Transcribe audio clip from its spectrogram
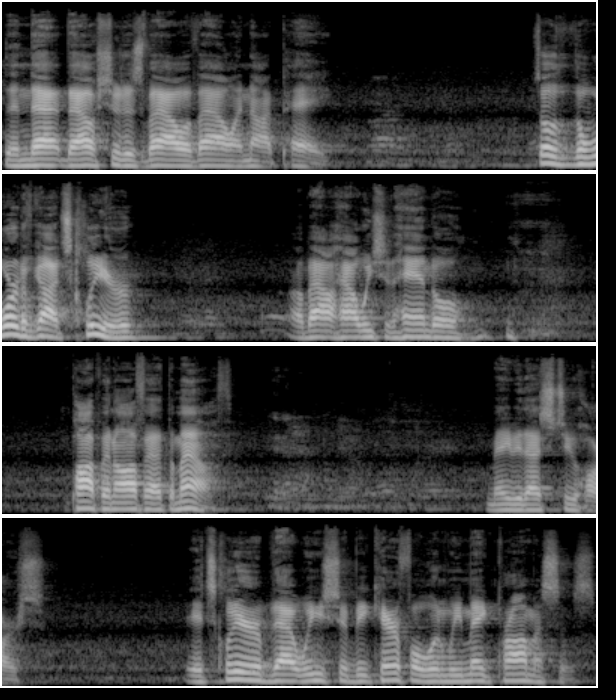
than that thou shouldest vow a vow and not pay. So the word of God's clear about how we should handle popping off at the mouth. Maybe that's too harsh. It's clear that we should be careful when we make promises.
